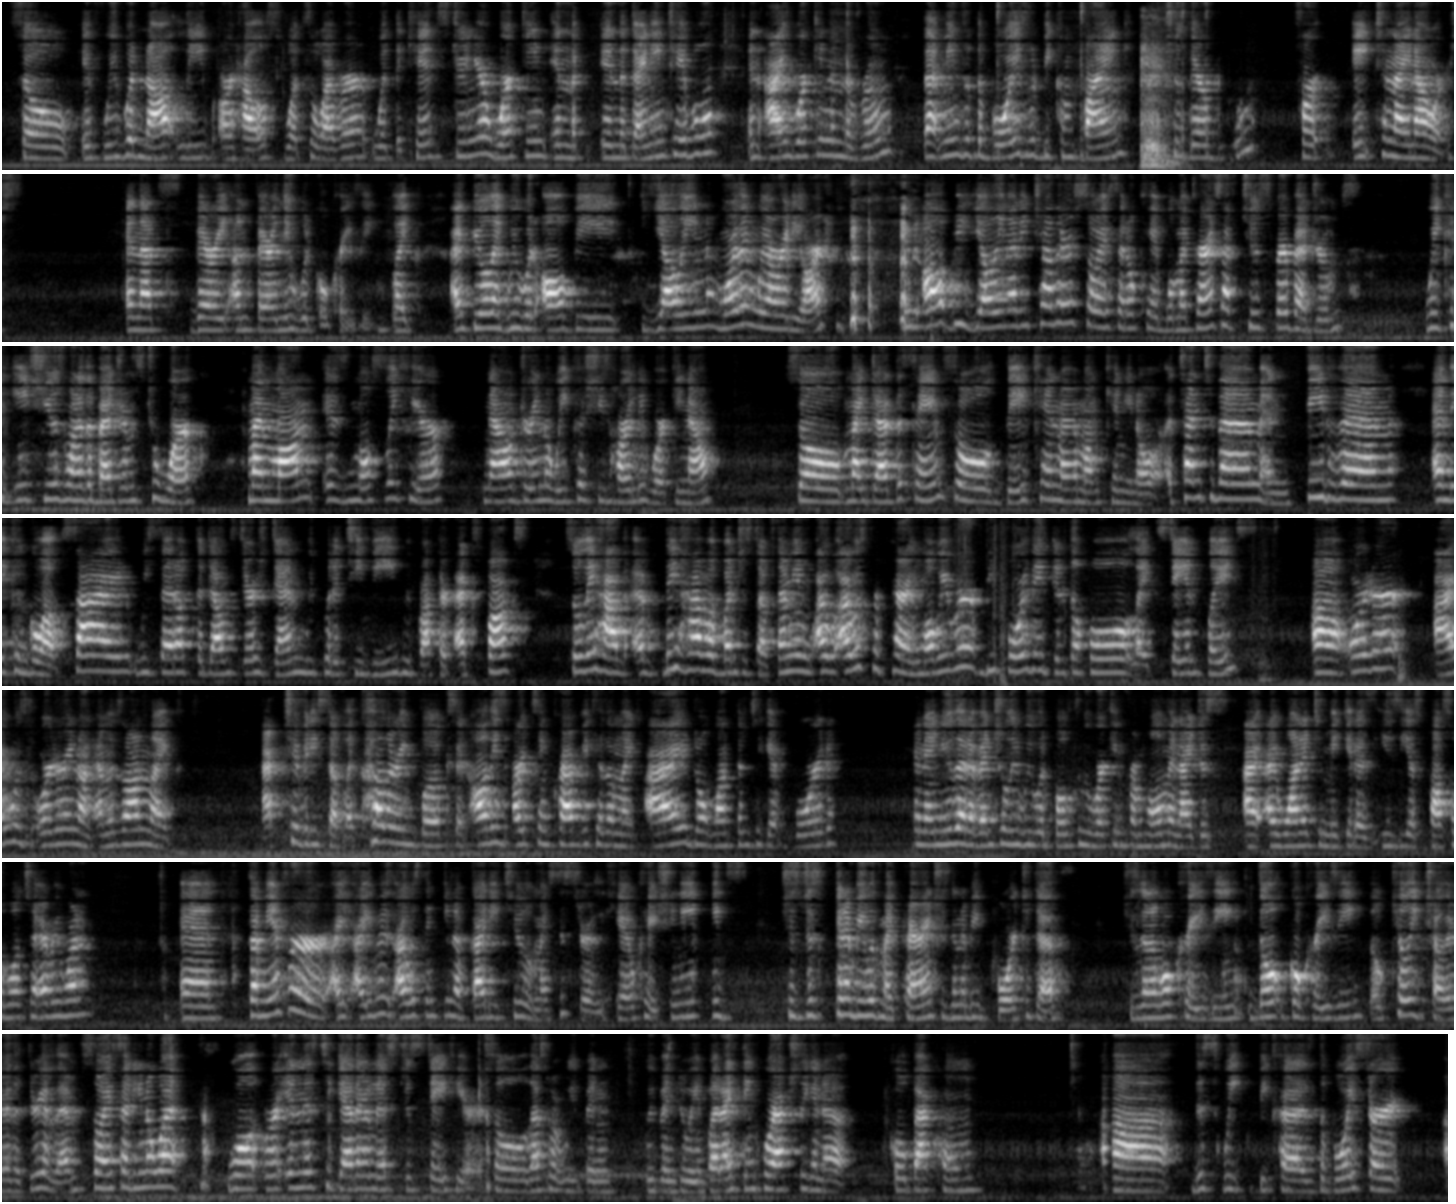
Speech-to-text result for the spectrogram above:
So if we would not leave our house whatsoever with the kids, Junior working in the in the dining table and I working in the room, that means that the boys would be confined to their room for eight to nine hours. And that's very unfair and they would go crazy. Like I feel like we would all be yelling more than we already are. we would all be yelling at each other. So I said, okay, well, my parents have two spare bedrooms. We can each use one of the bedrooms to work. My mom is mostly here now during the week because she's hardly working now. So my dad the same. So they can, my mom can, you know, attend to them and feed them, and they can go outside. We set up the downstairs den. We put a TV. We brought their Xbox. So they have ev- they have a bunch of stuff. I mean, I, I was preparing while we were before they did the whole like stay in place uh, order. I was ordering on Amazon like activity stuff like coloring books and all these arts and craft because I'm like I don't want them to get bored. And I knew that eventually we would both be working from home, and I just I, I wanted to make it as easy as possible to everyone. And también for I I was I was thinking of Gadi too, my sister. Like, yeah, okay, she needs. She's just gonna be with my parents. She's gonna be bored to death. She's gonna go crazy. They'll go crazy. They'll kill each other, the three of them. So I said, you know what? Well, we're in this together. Let's just stay here. So that's what we've been we've been doing. But I think we're actually gonna go back home uh, this week because the boys start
